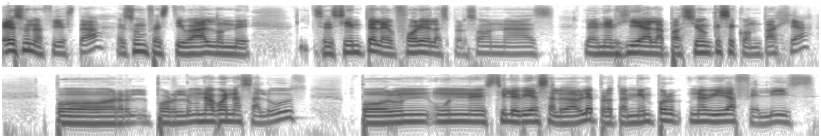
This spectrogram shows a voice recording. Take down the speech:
es una fiesta, es un festival donde se siente la euforia de las personas, la energía, la pasión que se contagia por, por una buena salud, por un, un, estilo de vida saludable, pero también por una vida feliz,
